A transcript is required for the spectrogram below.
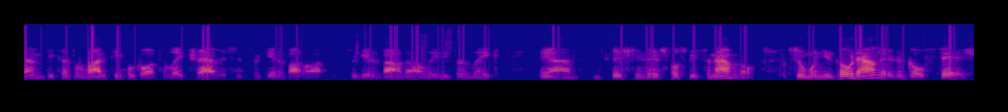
gem because a lot of people go up to Lake Travis and forget about forget about uh, Lady Bird Lake and fishing. They're supposed to be phenomenal. So when you go down there to go fish,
